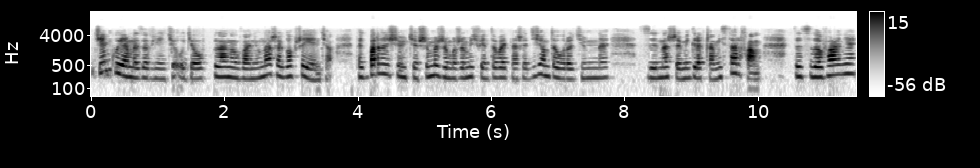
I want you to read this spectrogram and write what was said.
Dziękujemy za wzięcie udziału w planowaniu naszego przyjęcia. Tak bardzo się cieszymy, że możemy świętować nasze dziesiąte urodziny z naszymi graczami Starfam. Zdecydowanie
